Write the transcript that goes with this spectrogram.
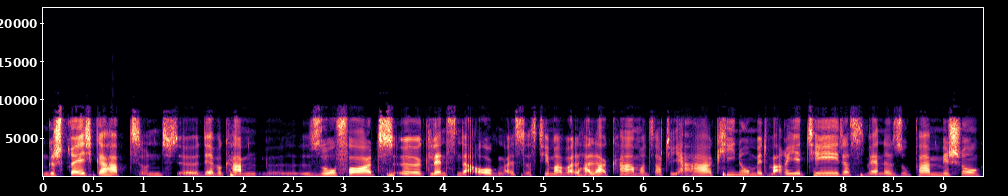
ein Gespräch gehabt und äh, der bekam äh, sofort äh, glänzende Augen, als das Thema Valhalla kam und sagte, ja, Kino mit Varieté, das wäre eine super Mischung.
